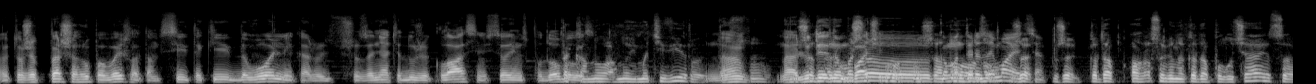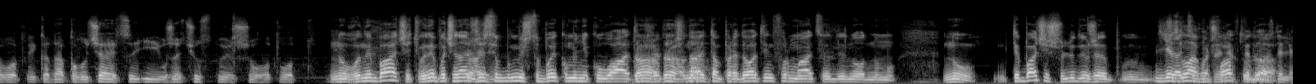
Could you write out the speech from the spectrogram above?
Е, То вже перша група вийшла, там всі такі довольні, кажуть, що заняття дуже класні, все їм Так сподобалось. оно, оно и мотивирует. Да. То есть, ну, Да, потому что люди, ну, що что оно- командир оно займається. Уже, уже когда, а особенно когда получается, вот, и когда получается, и уже чувствуешь, что вот-вот Ну, вони бачать, вони починають Да, вже і- між собою комунікувати, Да, вже да, починають да. там передавати інформацію один одному. Ну, ти бачиш, що люди вже Є вчаться по злагодження в факту, да. підрозділі.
